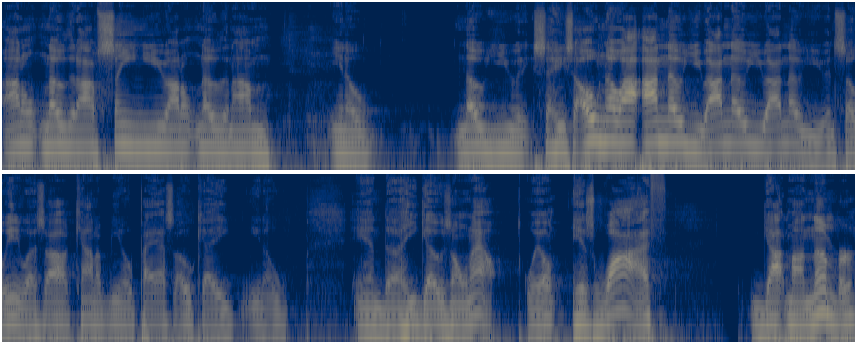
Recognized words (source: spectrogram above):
I don't know that I've seen you. I don't know that I'm, you know, know you. And he said, oh no, I, I know you. I know you. I know you. And so anyway, so I kind of you know pass okay, you know, and uh, he goes on out. Well, his wife got my number,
